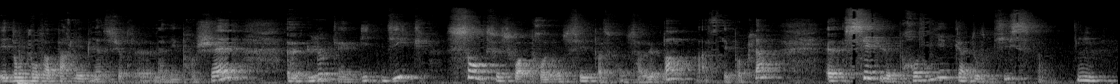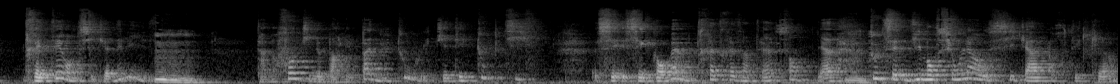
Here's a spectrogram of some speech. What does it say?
et, dont on va parler bien sûr l'année prochaine. le cas Dick, sans que ce soit prononcé parce qu'on ne savait pas à cette époque-là, c'est le premier cas d'autisme. Mm traité en psychanalyse. Mmh. un enfant qui ne parlait pas du tout et qui était tout petit. C'est quand même très très intéressant. Il y a mmh. toute cette dimension-là aussi qu'a apporté Klein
